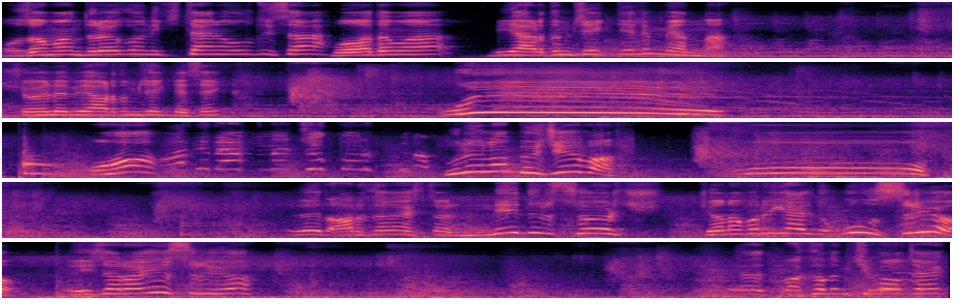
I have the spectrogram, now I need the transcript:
O zaman Dragon iki tane olduysa bu adama bir yardımcı ekleyelim mi yanına? Şöyle bir yardımcı eklesek. Oy! Oha! Abi ben bundan çok korkuyorum. Bu ne lan böceğe bak. Oo! Evet arkadaşlar Nether Search canavarı geldi. O ısırıyor. Ejderhayı ısırıyor. Evet bakalım kim olacak.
